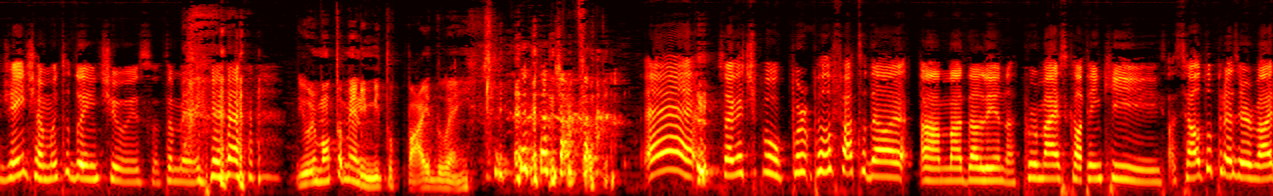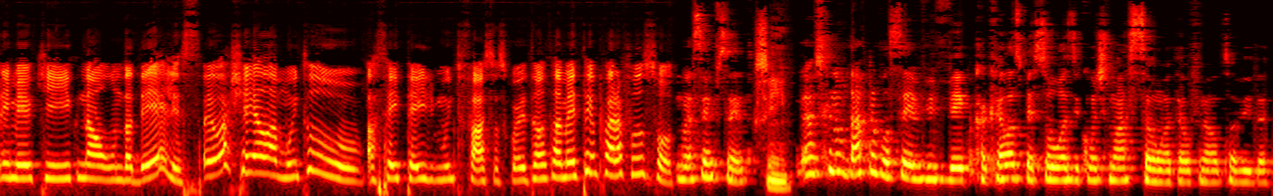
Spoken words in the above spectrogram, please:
Gente, é muito doentio isso também. E o irmão também imita o pai doente. É, só que, tipo, por- pelo fato dela, a Madalena, por mais que ela tem que se autopreservar e meio que ir na onda deles, eu achei ela muito. aceitei muito fácil as coisas, então ela também tem um parafuso solto. Não é 100%. Sim. Eu acho que não dá pra você viver com aquelas pessoas e continuação até o final da sua vida.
